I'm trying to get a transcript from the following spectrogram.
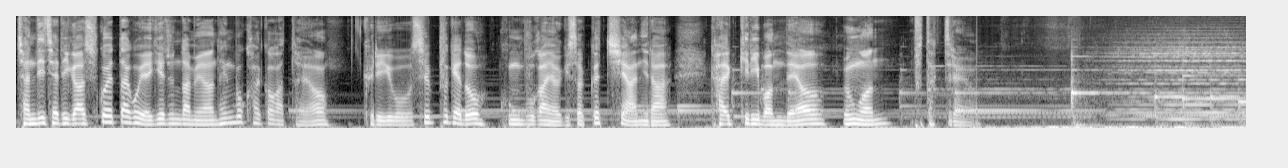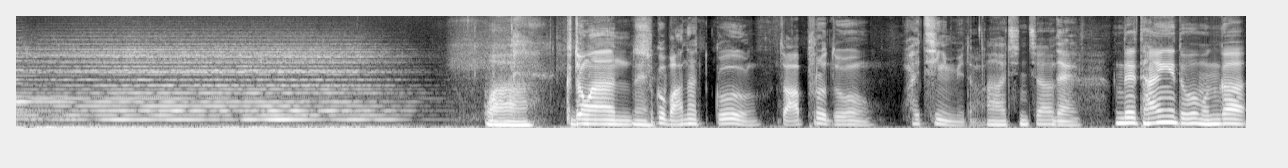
잔디 제디가 수고했다고 얘기해준다면 행복할 것 같아요. 그리고 슬프게도 공부가 여기서 끝이 아니라 갈 길이 먼데요. 응원 부탁드려요. 와, 그동안 네. 수고 많았고 또 앞으로도 화이팅입니다. 아 진짜. 네. 근데 다행히도 뭔가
